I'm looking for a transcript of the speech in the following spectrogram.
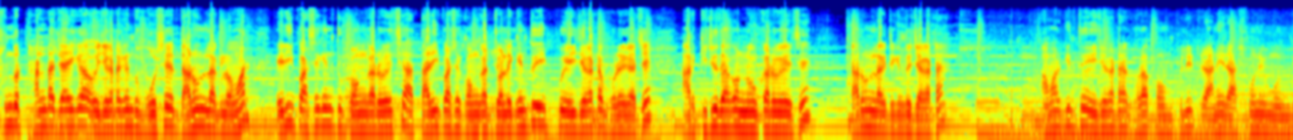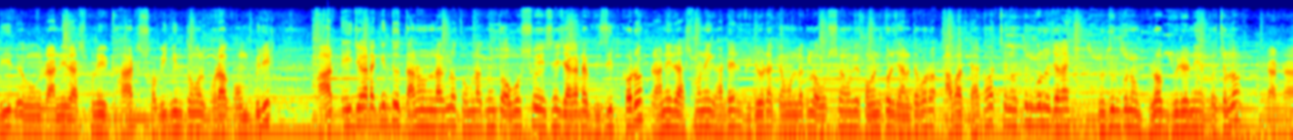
সুন্দর ঠান্ডা জায়গা, ওই জায়গাটা কিন্তু বসে দারুণ লাগল আমার। এরই পাশে কিন্তু গঙ্গা রয়েছে, আর তারই পাশে গঙ্গার জলে কিন্তু এই এই জায়গাটা ভরে গেছে। আর কিছু দেখো, নৌকা রয়েছে। দারুণ লাগছে কিন্তু জায়গাটা। আমার কিন্তু এই জায়গাটা ঘোরা কমপ্লিট রানী রাসমণির মন্দির এবং রানী রাসমণির ঘাট, সবই কিন্তু আমার ঘোরা কমপ্লিট আর এই জায়গাটা কিন্তু দারুণ লাগল। তোমরা কিন্তু অবশ্যই এসে জায়গাটা ভিজিট করো। রানী রাসমণি ঘাটের ভিডিওটা কেমন লাগল অবশ্যই আমাকে কমেন্ট করে জানাতে পারো। আবার দেখা হচ্ছে নতুন কোনো জায়গায় নতুন কোনো ব্লগ ভিডিও নিয়ে। তো চলো, টাটা।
